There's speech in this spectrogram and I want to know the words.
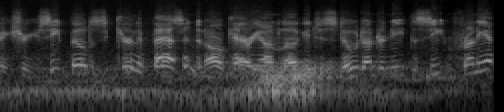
Make sure your seatbelt is securely fastened and all carry-on luggage is stowed underneath the seat in front of you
